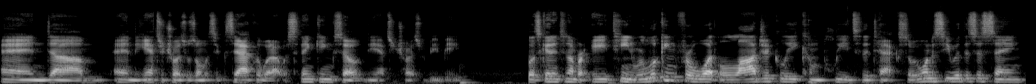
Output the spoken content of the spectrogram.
and um, and the answer choice was almost exactly what I was thinking. So the answer choice would be B. Let's get into number 18. We're looking for what logically completes the text. So we want to see what this is saying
